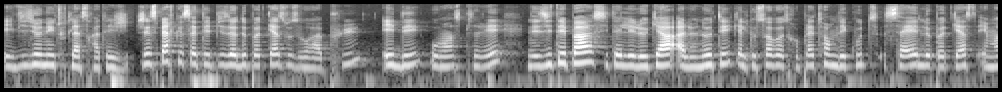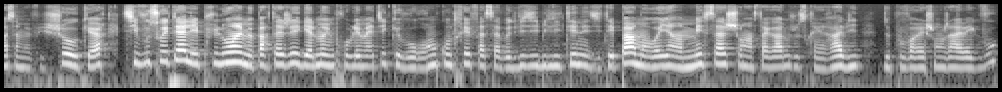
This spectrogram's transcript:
et visionner toute la stratégie. J'espère que cet épisode de podcast vous aura plu, aidé ou inspiré. N'hésitez pas, si tel est le cas, à le noter, quelle que soit votre plateforme d'écoute, ça aide le podcast et moi ça me fait chaud au cœur. Si vous souhaitez aller plus loin et me partager également une problématique que vous rencontrez face à votre visibilité, n'hésitez pas à m'envoyer un message sur Instagram, je serai ravie de pouvoir échanger avec vous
